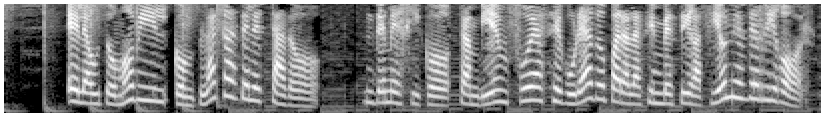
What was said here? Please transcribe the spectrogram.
El automóvil, con placas del Estado, de México, también fue asegurado para las investigaciones de rigor.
